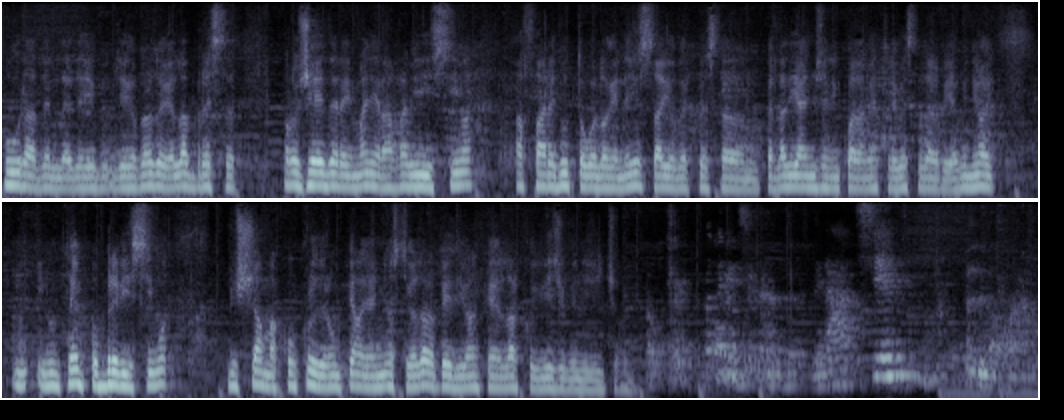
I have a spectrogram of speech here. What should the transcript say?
cura delle, dei, degli operatori della breast procedere in maniera rapidissima a fare tutto quello che è necessario per, questa, per la diagnosi e l'inquadramento di questa terapia. Quindi noi in un tempo brevissimo riusciamo a concludere un piano diagnostico terapeutico anche nell'arco di 10-15 giorni. Grazie. Allora,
